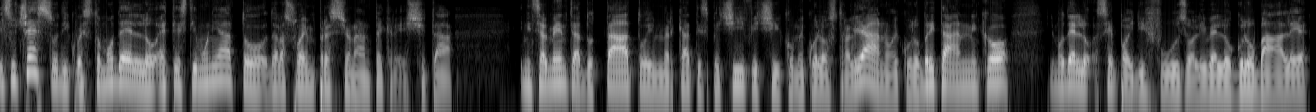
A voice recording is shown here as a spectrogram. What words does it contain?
Il successo di questo modello è testimoniato dalla sua impressionante crescita. Inizialmente adottato in mercati specifici come quello australiano e quello britannico, il modello si è poi diffuso a livello globale,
